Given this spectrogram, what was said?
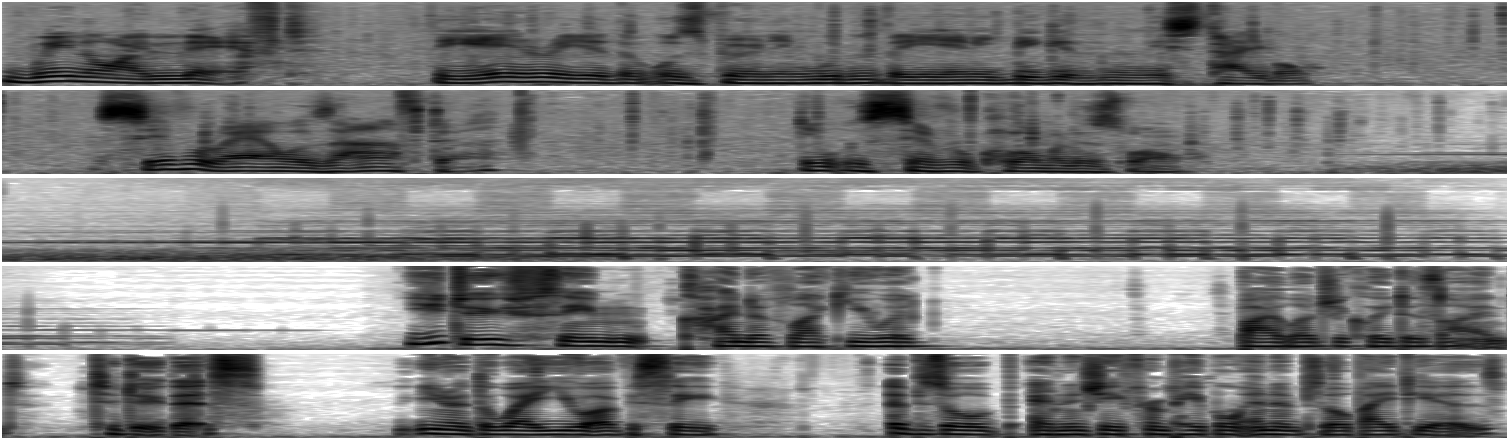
When I left, the area that was burning wouldn't be any bigger than this table. Several hours after, it was several kilometres long. You do seem kind of like you were biologically designed to do this. You know, the way you obviously absorb energy from people and absorb ideas.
